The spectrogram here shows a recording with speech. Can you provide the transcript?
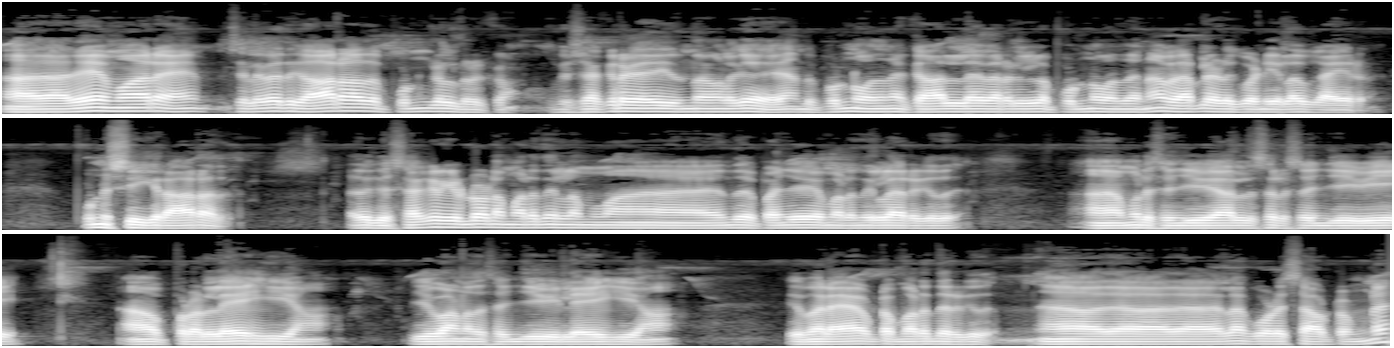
அதே மாதிரி சில பேருக்கு ஆறாத புண்கள் இருக்கும். இப்போ சக்கரை வியாதி இருந்தவங்களுக்கு அந்த புண்ணு வந்ததுன்னா காலில் விரலில் புண்ணு வந்ததுன்னா விரல் எடுக்க வேண்டிய அளவுக்கு ஆயிரும். புண்ணு சீக்கிரம் ஆறாது. அதுக்கு சர்க்கரையோட மருந்துகள் நம்ம இந்த பஞ்சக மருந்துகளாக இருக்குது. அஹ், அமிர்த சஞ்சீவி அல்சர் சஞ்சீவி அப்புறம் லேகியம் ஜீவானந்த சஞ்சீவி லேகியம் இது மாதிரி ஏகப்பட்ட மருந்து இருக்குது. அது- அதெல்லாம் கூட சாப்பிட்டோம்னா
